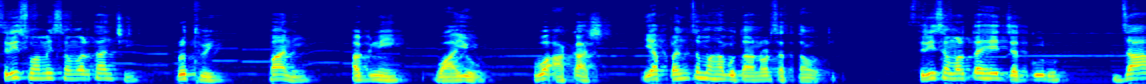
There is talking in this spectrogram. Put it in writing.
श्री स्वामी समर्थांची पृथ्वी पाणी अग्नी वायू व आकाश या पंचमहाभूतांवर सत्ता होती. श्री समर्थ हे जगद्गुरू जा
